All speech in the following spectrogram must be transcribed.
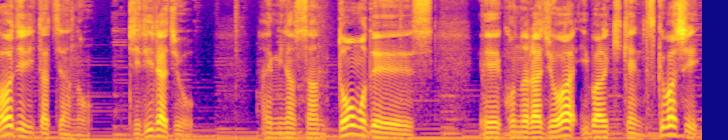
川尻達也のジリラジオ。はい皆さんどうもです、えー、このラジオは茨城県つくば市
